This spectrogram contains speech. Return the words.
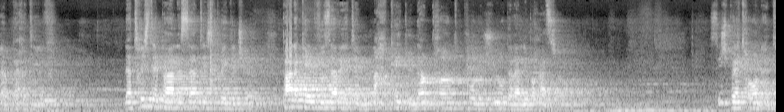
impératif. N'attristez pas le Saint-Esprit de Dieu, par lequel vous avez été marqué d'une empreinte pour le jour de la libération. Si je peux être honnête,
